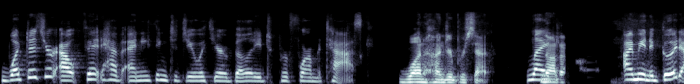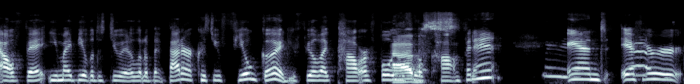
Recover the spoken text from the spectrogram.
what does your outfit have anything to do with your ability to perform a task? 100%. Like, I mean, a good outfit, you might be able to do it a little bit better because you feel good. You feel like powerful, you Abs- feel confident. And if you're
